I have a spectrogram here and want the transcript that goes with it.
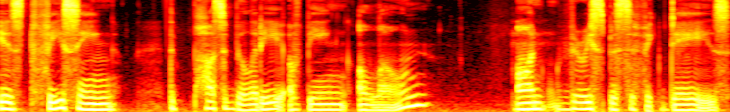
is facing the possibility of being alone mm-hmm. on very specific days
